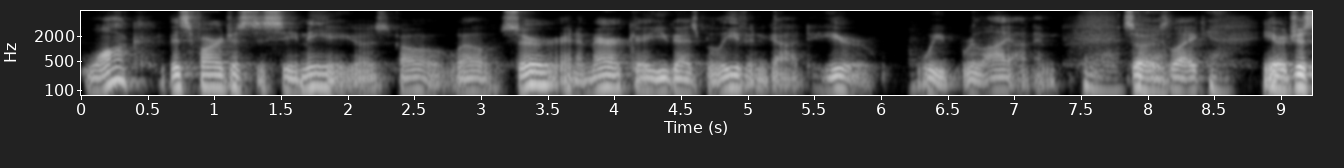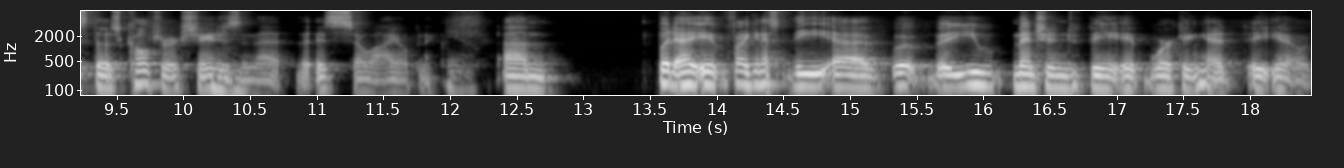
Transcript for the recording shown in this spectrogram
walk this far just to see me? He goes, Oh, well, sir, in America, you guys believe in God. Here we rely on him. yeah, So it was like, yeah. You know, just those culture exchanges Mhm. in that is so eye opening. Yeah. Um, but uh, if I can ask the, uh, you mentioned be, working at you know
